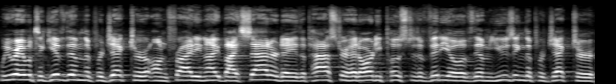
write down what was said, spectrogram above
We were able to give them the projector on Friday night. By Saturday, the pastor had already posted a video of them using the projector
